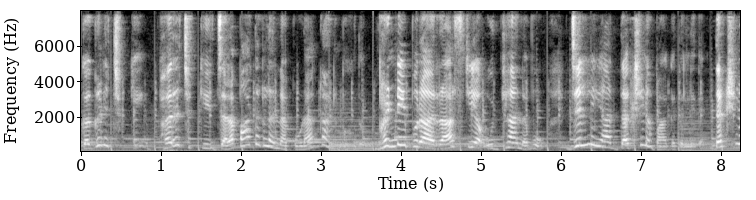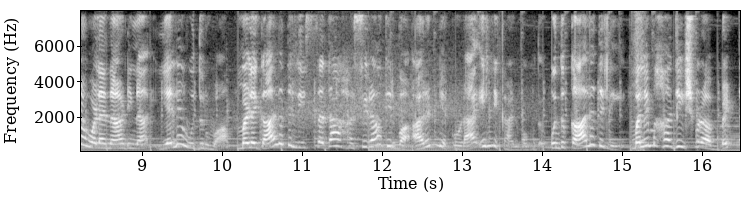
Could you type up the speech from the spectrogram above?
ಗಗನಚುಕ್ಕಿ ಭರಚುಕ್ಕಿ ಜಲಪಾತಗಳನ್ನ ಕೂಡ ಕಾಣಬಹುದು. ಬಂಡೀಪುರ ರಾಷ್ಟ್ರೀಯ ಉದ್ಯಾನವು ಜಿಲ್ಲೆಯ ದಕ್ಷಿಣ ಭಾಗದಲ್ಲಿದೆ. ದಕ್ಷಿಣ ಒಳನಾಡಿನ ಎಲೆ ಉದುರುವ ಮಳೆಗಾಲದಲ್ಲಿ ಸದಾ ಹಸಿರಾಗಿರುವ ಅರಣ್ಯ ಕೂಡ ಇಲ್ಲಿ ಕಾಣಬಹುದು. ಒಂದು ಕಾಲದಲ್ಲಿ ಮಲೆಮಹದೇಶ್ವರ ಬೆಟ್ಟ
